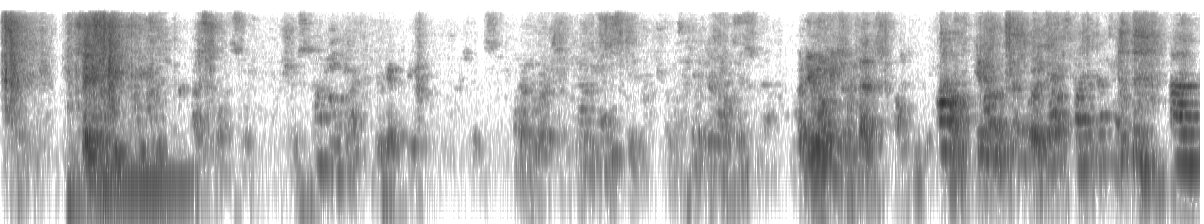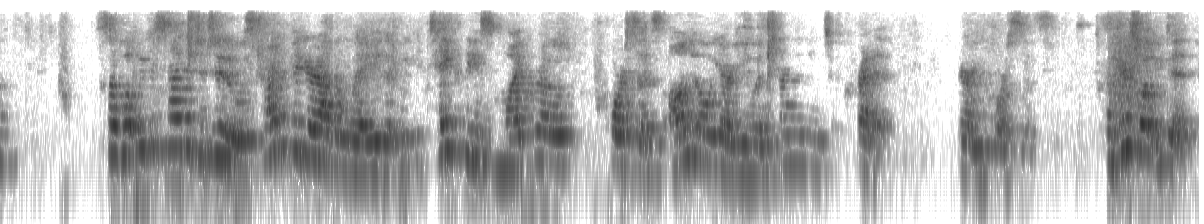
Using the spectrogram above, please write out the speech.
So you, you, you, I just want to. Okay. You're going to be. Or do you want me to do that? Oh, Yeah, oh, that's what that's fine, okay. Um, so what we decided to do was try to figure out a way that we could take these micro courses on OERU and turn them into credit bearing courses. So here's what we did.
